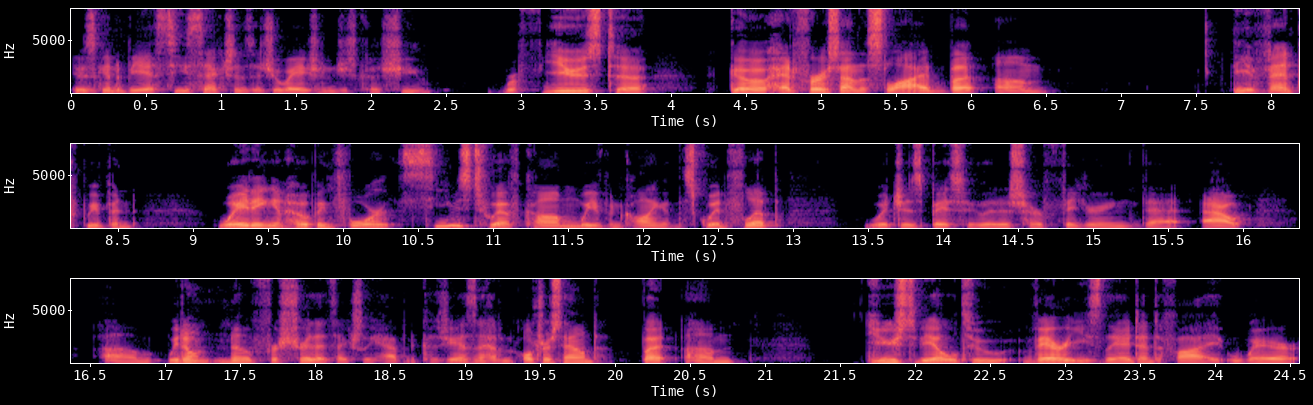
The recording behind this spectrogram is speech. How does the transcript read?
it was going to be a C-section situation, just because she refused to go headfirst on the slide. But um, the event we've been waiting and hoping for seems to have come. We've been calling it the squid flip, which is basically just her figuring that out. Um, we don't know for sure that's actually happened because she hasn't had an ultrasound, but um, you used to be able to very easily identify where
